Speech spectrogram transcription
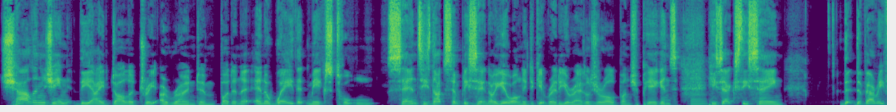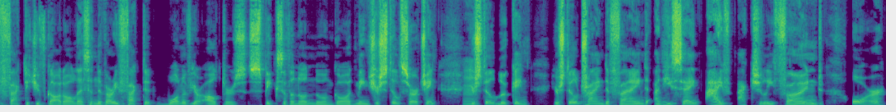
challenging the idolatry around him, but in a in a way that makes total sense. He's not simply saying, "Oh, you all need to get rid of your idols. You're all a bunch of pagans." Mm. He's actually saying. The, the very fact that you've got all this and the very fact that one of your altars speaks of an unknown God means you're still searching, mm. you're still looking, you're still trying to find. And he's saying, I've actually found, or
